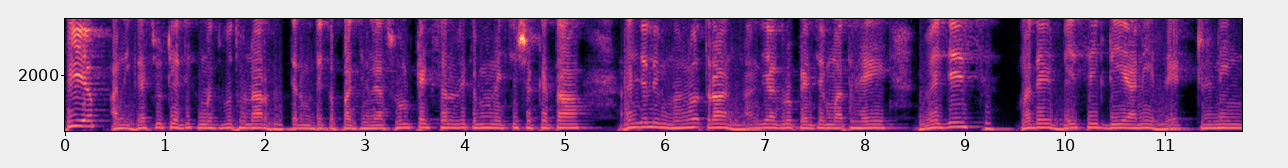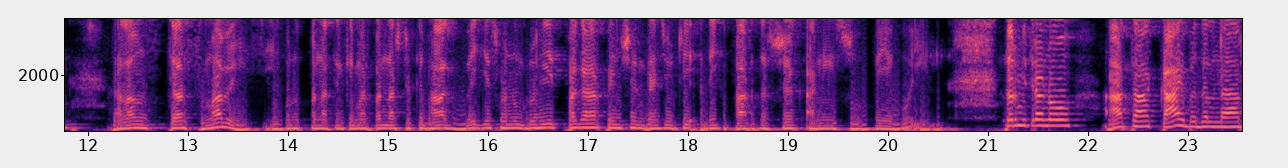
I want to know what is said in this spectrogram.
पीएफ आणि ग्रॅच्युटी अधिक मजबूत होणार. भत्त्यांमध्ये कपात झाल्यास होमटेक सॅलरी कमी होण्याची शक्यता. अंजली मल्होत्रा नागिया ग्रुप यांचे मत आहे. वेजेस मध्ये बेसिक डी आणि रेट ट्रेनिंग अलाउन्सचा समावेश. एकूण उत्पन्नातील किमान पन्नास टक्के भाग वेजेस म्हणून गृहीत पगार पेन्शन ग्रॅच्युटी अधिक पारदर्शक आणि सोपे होईल. तर मित्रांनो आता काय बदलणार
